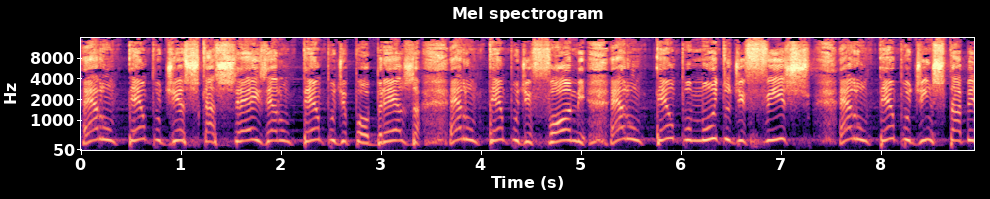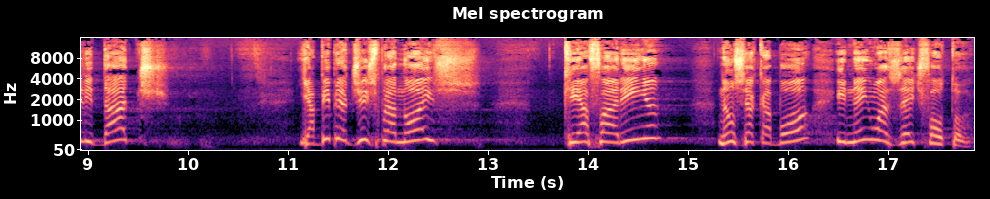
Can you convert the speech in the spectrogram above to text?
Era um tempo de escassez, era um tempo de pobreza, era um tempo de fome, era um tempo muito difícil, era um tempo de instabilidade. E a Bíblia diz para nós que a farinha não se acabou e nem o azeite faltou.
